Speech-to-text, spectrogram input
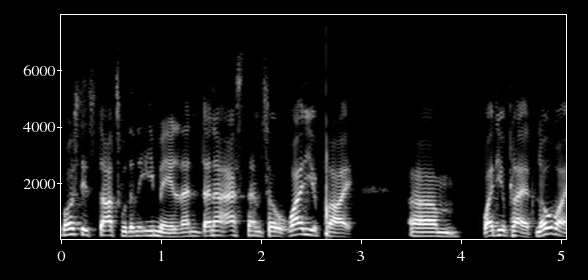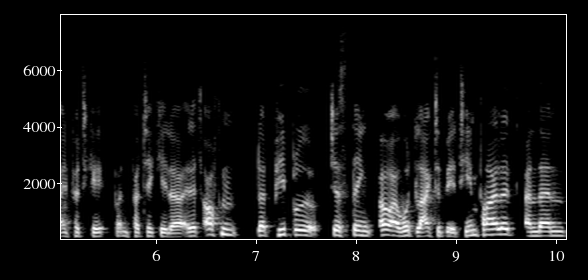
mostly it starts with an email, and then I ask them, so why do you apply? Um, why do you apply at Nova in, in particular? And it's often that people just think, oh, I would like to be a team pilot, and then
